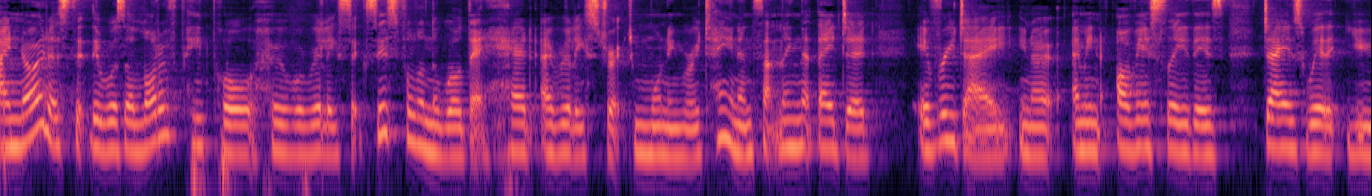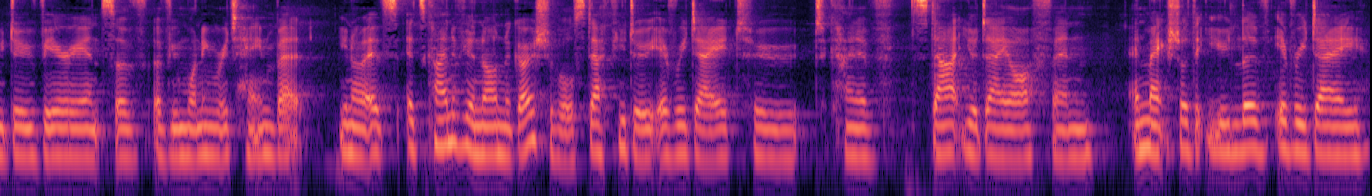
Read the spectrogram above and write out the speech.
I noticed that there was a lot of people who were really successful in the world that had a really strict morning routine and something that they did every day. You know, I mean, obviously there's days where you do variants of, of your morning routine, but you know, it's it's kind of your non-negotiable stuff you do every day to to kind of start your day off and and make sure that you live every day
